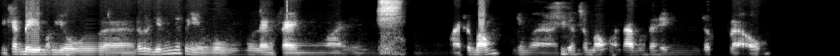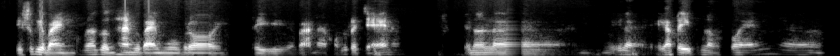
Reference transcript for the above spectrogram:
Icardi mặc dù là rất là dính cái nhiều vụ lèn phèn ngoài ngoài sân bóng nhưng mà trên sân bóng anh ta vẫn thể hiện rất là ổn. Thì số ghi bàn cũng đã gần 20 bàn mùa vừa rồi thì bạn là còn rất là trẻ nữa. Cho nên là nghĩ là Icardi cũng là một phương án uh,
